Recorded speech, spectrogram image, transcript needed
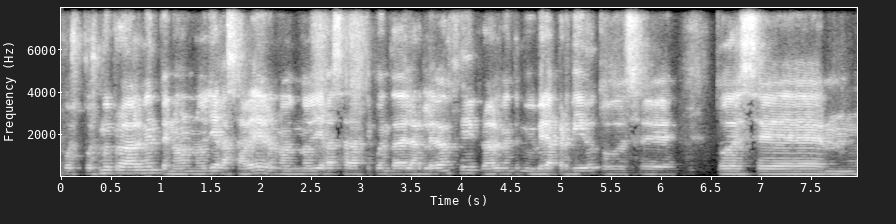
pues, pues muy probablemente no, no llegas a ver o no, no, llegas a darte cuenta de la relevancia y probablemente me hubiera perdido todo ese, todo ese mm,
